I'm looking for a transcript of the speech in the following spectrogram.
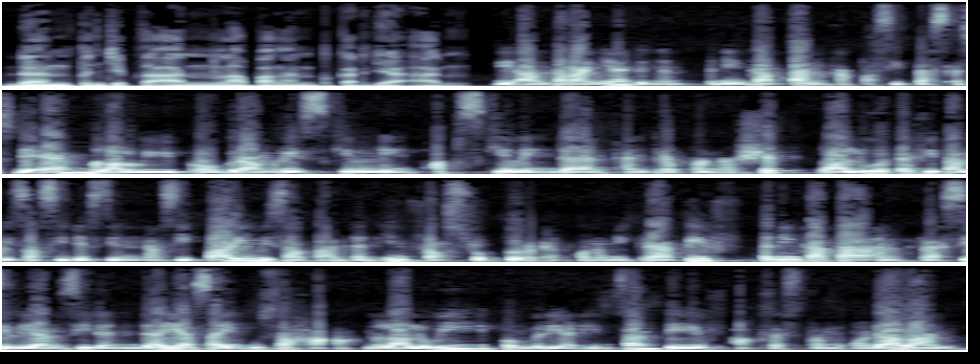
dan penciptaan lapangan pekerjaan. Di antaranya dengan peningkatan kapasitas SDM melalui program reskilling, upskilling, dan entrepreneurship, lalu revitalisasi destinasi pariwisata dan infrastruktur ekonomi kreatif, peningkatan resiliensi dan daya saing usaha melalui pemberian insentif, akses permodalan,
